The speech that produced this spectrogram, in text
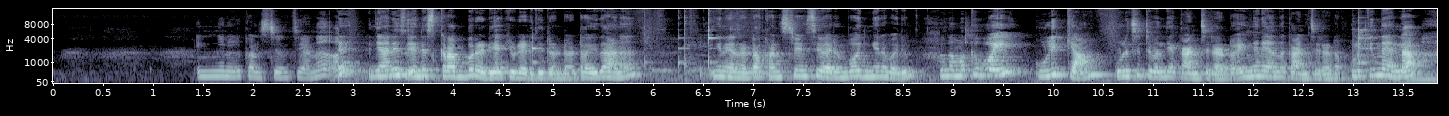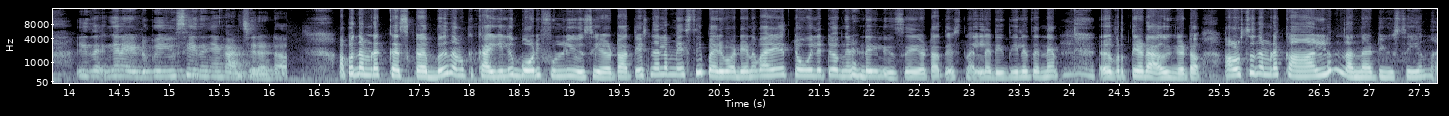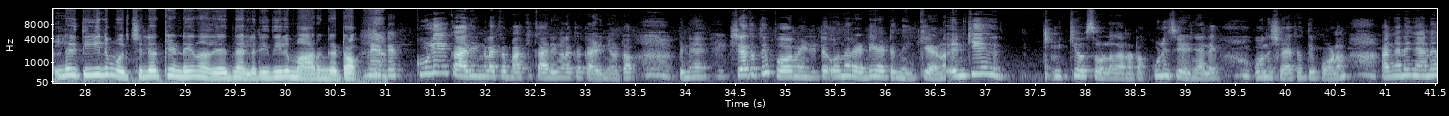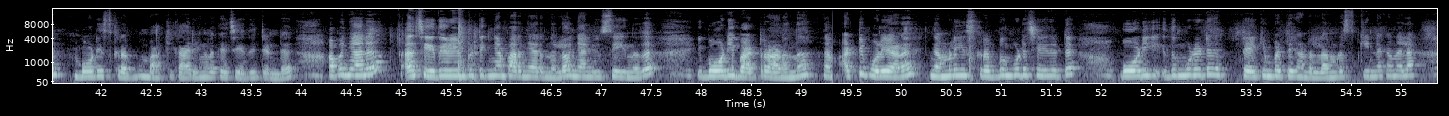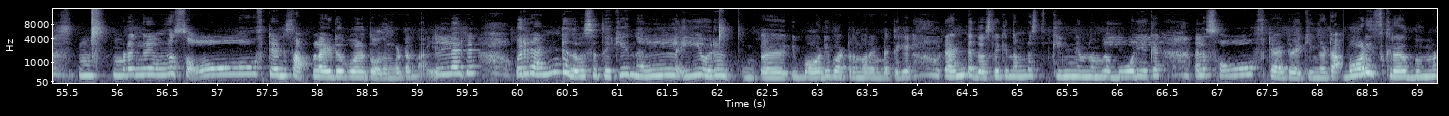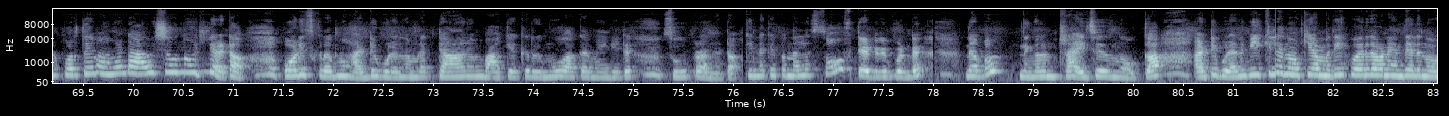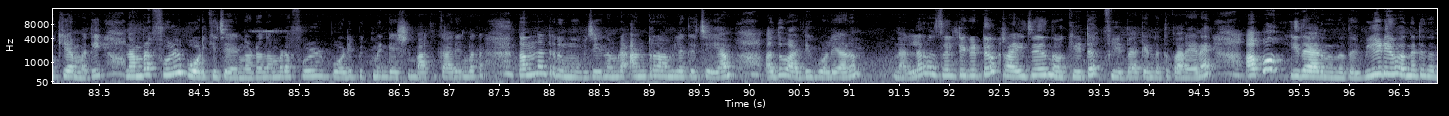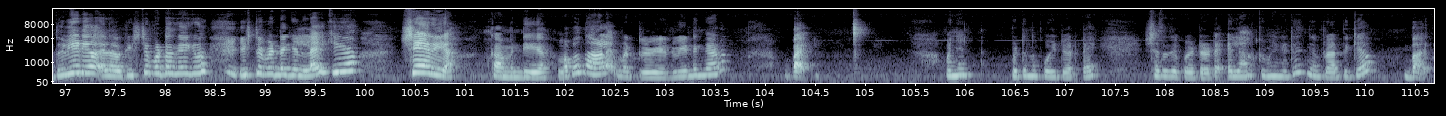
ഇങ്ങനെ ഒരു കൺസിസ്റ്റൻസിയാണ് ഞാൻ എന്റെ സ്ക്രബ് റെഡിയാക്കി ഇവിടെ എടുത്തിട്ടുണ്ട് കേട്ടോ. ഇതാണ് ഇങ്ങനെയാണ് കേട്ടോ. കൺസിസ്റ്റൻസി വരുമ്പോൾ ഇങ്ങനെ വരും. അപ്പോൾ നമുക്ക് പോയി കുളിക്കാം. കുളിച്ചിട്ട് വന്ന് ഞാൻ കാണിച്ചു തരാം കേട്ടോ. എങ്ങനെയാണെന്ന് കാണിച്ചു തരാം കേട്ടോ. കുളിക്കുന്നതല്ല ഇത് ഇങ്ങനെ യൂസ് ചെയ്ത് ഞാൻ കാണിച്ചു തരാം കേട്ടോ. അപ്പോൾ നമ്മുടെ സ്ക്രബ് നമുക്ക് കയ്യിൽ ബോഡി ഫുൾ യൂസ് ചെയ്യാം കേട്ടോ. അത്യാവശ്യം നല്ല മെസ്സി പരിപാടിയാണ്. പഴയ ടോയ്ലറ്റും അങ്ങനെ ഉണ്ടെങ്കിൽ യൂസ് ചെയ്യാം കേട്ടോ. അത്യാവശ്യം നല്ല രീതിയിൽ തന്നെ വൃത്തികേടാകും കേട്ടോ. ഓൾസോ നമ്മുടെ കാലിലും നന്നായിട്ട് യൂസ് ചെയ്യാം. നല്ല രീതിയിൽ മുറിച്ചിലൊക്കെ ഉണ്ടെങ്കിൽ നല്ല രീതിയിൽ മാറും കേട്ടോ. കുളി കാര്യങ്ങളൊക്കെ ബാക്കി കാര്യങ്ങളൊക്കെ കഴിഞ്ഞു കേട്ടോ. പിന്നെ ക്ഷേത്രത്തിൽ പോകാൻ വേണ്ടിയിട്ട് ഒന്ന് റെഡി ആയിട്ട് നിൽക്കുകയാണ്. എനിക്ക് മിക്ക ദിവസം ഉള്ളതാണ് കേട്ടോ കുളിച്ച് കഴിഞ്ഞാൽ ഒന്ന് ക്ഷേത്രത്തിൽ പോകണം അങ്ങനെ ഞാൻ ബോഡി സ്ക്രബും ബാക്കി കാര്യങ്ങളൊക്കെ ചെയ്തിട്ടുണ്ട്. അപ്പോൾ ഞാൻ അത് ചെയ്ത് കഴിയുമ്പോഴത്തേക്ക് ഞാൻ പറഞ്ഞായിരുന്നല്ലോ ഞാൻ യൂസ് ചെയ്യുന്നത് ഈ ബോഡി ബട്ടർ ആണെന്ന്. അടിപൊളിയാണ്. നമ്മൾ ഈ സ്ക്രബും കൂടെ ചെയ്തിട്ട് ബോഡി ഇതും കൂടിയിട്ട് തേക്കുമ്പോഴത്തേക്കുണ്ടല്ലോ നമ്മുടെ സ്കിന്നൊക്കെ നല്ല നമ്മുടെ ഇങ്ങനെ സോഫ്റ്റ് ആൻഡ് സപ്ലൈഡ് പോലെ തോന്നും കേട്ടോ. നല്ലൊരു ഒരു രണ്ട് ദിവസത്തേക്ക് നല്ല ഈ ഒരു ബോഡി ബട്ടർ എന്ന് പറയുമ്പോഴത്തേക്ക് രണ്ട് ദിവസത്തേക്ക് നമ്മുടെ സ്കിന്നും നമ്മുടെ ബോഡിയൊക്കെ നല്ല സോഫ്റ്റ് ആയിട്ട് വെക്കും കേട്ടോ. ബോഡി സ്ക്രബ് നമ്മുടെ പുറത്തേക്ക് വാങ്ങേണ്ട ആവശ്യമൊന്നും ഇല്ല കേട്ടോ. ബോഡി സ്ക്രബും അടിപൊളിയാണ് നമ്മുടെ ടാനും ബാക്കിയൊക്കെ റിമൂവ് ആക്കാൻ വേണ്ടിയിട്ട് സൂപ്പറാണ് കേട്ടോ. സ്കിന്നൊക്കെ ഇപ്പം നല്ല സോഫ്റ്റ് ആയിട്ട് ഇരിപ്പുണ്ട്. അപ്പം നിങ്ങളും ട്രൈ ചെയ്ത് നോക്കുക. അടിപൊളിയാണ്. വീക്കിൽ നോക്കിയാൽ മതി. ഒരു തവണ എന്തെങ്കിലും നോക്കിയാൽ മതി. നമ്മുടെ ഫുൾ ബോഡിക്ക് ചെയ്യാം കേട്ടോ. നമ്മുടെ ഫുൾ ബോഡി പിഗ്മെന്റേഷൻ ബാക്കി കാര്യങ്ങളൊക്കെ നന്നായിട്ട് റിമൂവ് ചെയ്യും നമ്മുടെ അണ്ടർ ആമിലൊക്കെ ചെയ്യാം. അതും അടിപൊളിയാണ്. നല്ല റിസൾട്ട് കിട്ടും. ട്രൈ ചെയ്ത് നോക്കിയിട്ട് ഫീഡ്ബാക്ക് എന്റെ അടുത്ത് പറയണേ. അപ്പോൾ ഇതായിരുന്നു ഇന്നത്തെ വീഡിയോ വന്നിട്ട് ഇന്നത്തെ വീഡിയോ എല്ലാവർക്കും ഇഷ്ടപ്പെട്ടെങ്കിൽ ഇഷ്ടപ്പെട്ടെങ്കിൽ ലൈക്ക് ചെയ്യുക ഷെയർ ചെയ്യുക കമന്റ് ചെയ്യുക. അപ്പോൾ നാളെ മറ്റൊരു വീഡിയോ വീണ്ടും കാണാം. ബൈ അപ്പം ഞാൻ പെട്ടെന്ന് പോയിട്ട് വരട്ടെ. ക്ഷേത്രത്തിൽ പോയിട്ട് വരട്ടെ. എല്ലാവർക്കും വേണ്ടിയിട്ട് ഞാൻ പ്രാർത്ഥിക്കാം. ബൈ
